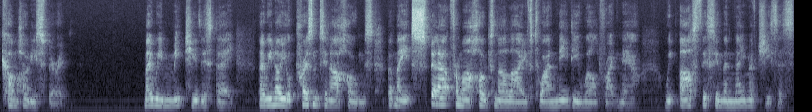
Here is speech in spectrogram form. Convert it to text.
Come, Holy Spirit. May we meet you this day May we know your presence in our homes, but may it spill out from our homes and our lives to our needy world right now. We ask this in the name of Jesus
